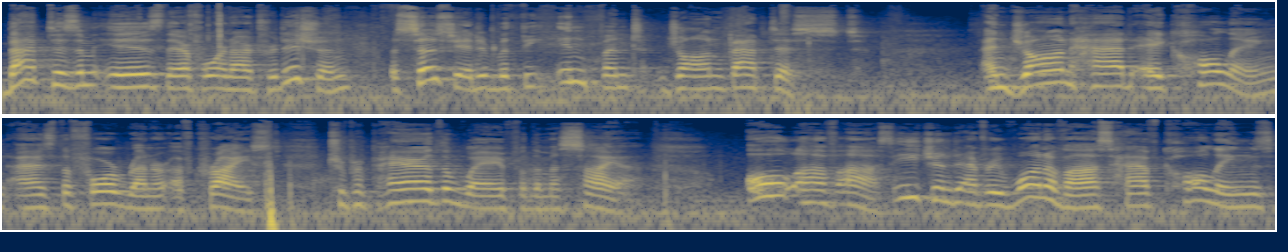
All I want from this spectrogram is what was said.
Baptism is, therefore, in our tradition, associated with the infant John Baptist. And John had a calling as the forerunner of Christ to prepare the way for the Messiah. All of us, each and every one of us, have callings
